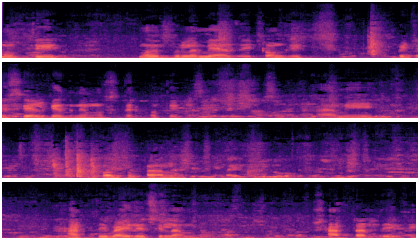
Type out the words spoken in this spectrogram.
মুফতি মহিবুল্লাহ মিয়াজি, টঙ্গী বিটিসিএল কেন্দ্রীয় মসজিদের খতিব আমি গতকাল হাঁটতে বাইরে ছিলাম সাতটার দিকে।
